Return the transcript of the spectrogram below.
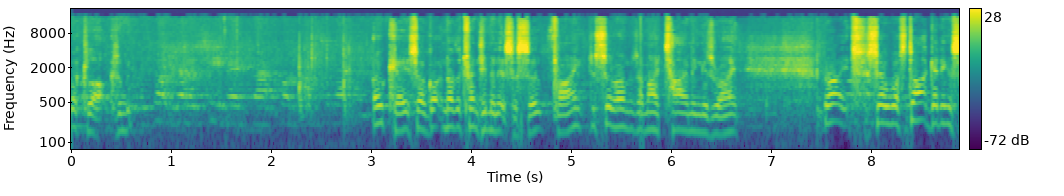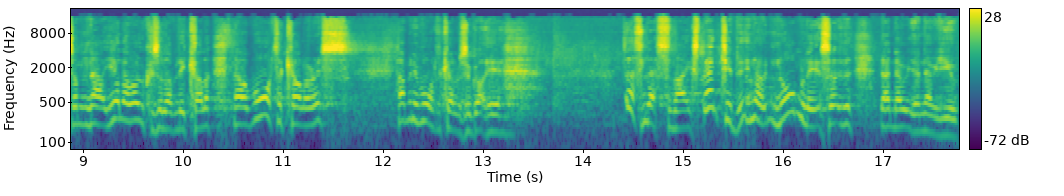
o'clock. One o'clock. Okay, so I've got another 20 minutes or so, fine, just so long as my timing is right. Right, so we'll start getting some, now yellow ochre is a lovely colour. Now watercolourists, how many watercolours have we got here? That's less than I expected. You know, normally it's, uh, I know, you,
